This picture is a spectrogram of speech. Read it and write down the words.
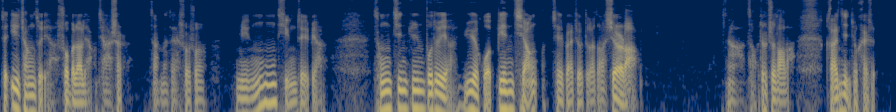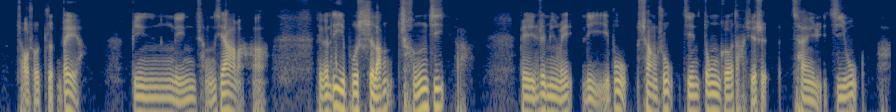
这一张嘴啊说不了两家事儿。咱们再说说明廷这边，从金军部队啊越过边墙这边就得到信儿了，啊，早就知道了，赶紧就开始着手准备呀，兵临城下嘛，啊。这个吏部侍郎程基啊，被任命为礼部尚书兼东阁大学士，参与机务啊。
